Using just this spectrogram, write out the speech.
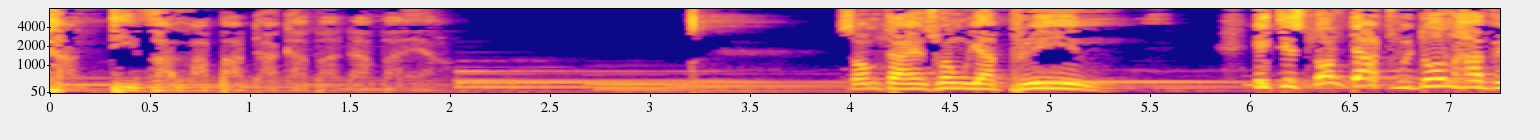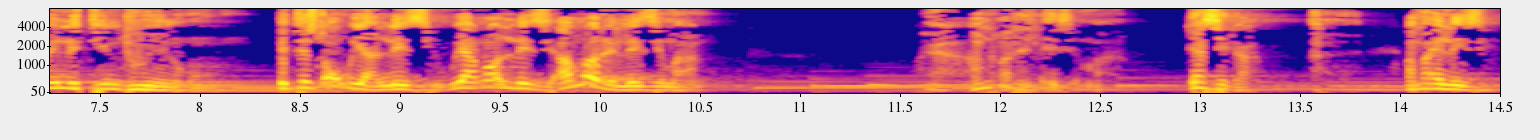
Kadiva labadagabadabaya. Sometimes when we are praying, it is not that we don't have anything doing. It is not we are lazy. We are not lazy. I'm not a lazy man. I'm not a lazy man. Jessica, am I lazy?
